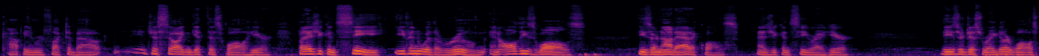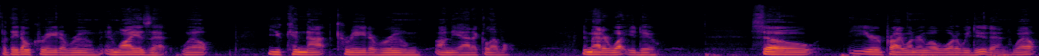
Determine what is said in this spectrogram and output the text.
copy and reflect about just so I can get this wall here. But as you can see, even with a room and all these walls, these are not attic walls, as you can see right here. These are just regular walls, but they don't create a room. And why is that? Well, you cannot create a room on the attic level, no matter what you do. So you're probably wondering, well, what do we do then? Well,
